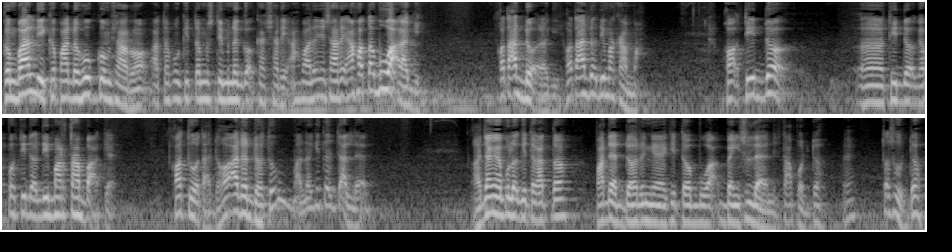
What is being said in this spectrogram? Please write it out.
kembali kepada hukum syarak ataupun kita mesti menegakkan syariah. Maknanya syariah hak tak buat lagi. Hak tak ada lagi. Hak tak ada di mahkamah. Hak tidak uh, tidak apa tidak dimartabatkan tu tak ada. Ada dah tu mana kita jalan? Ha, jangan pula kita kata pada dah dengan kita buat bank Islam ni. Tak apa dah eh? Tak sudah.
